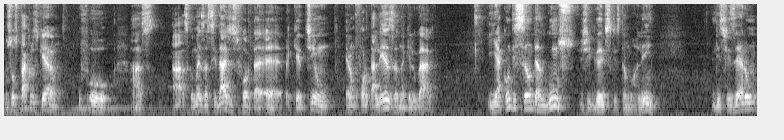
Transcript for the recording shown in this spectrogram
os obstáculos que eram o, o, as, as, como é, as cidades forta, é, que tinham eram fortalezas naquele lugar e a condição de alguns gigantes que estavam ali lhes fizeram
